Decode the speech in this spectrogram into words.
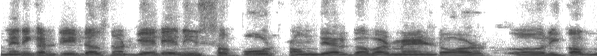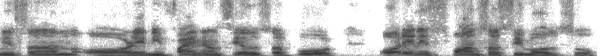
many country does not get any support from their government or uh, recognition or any financial support or any sponsorship also.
